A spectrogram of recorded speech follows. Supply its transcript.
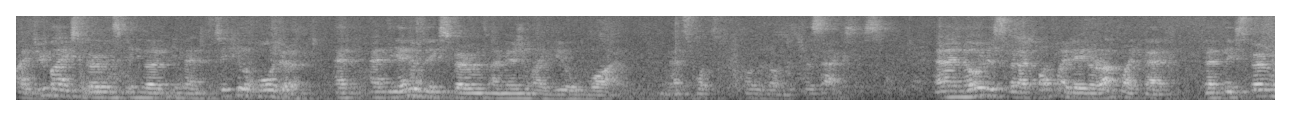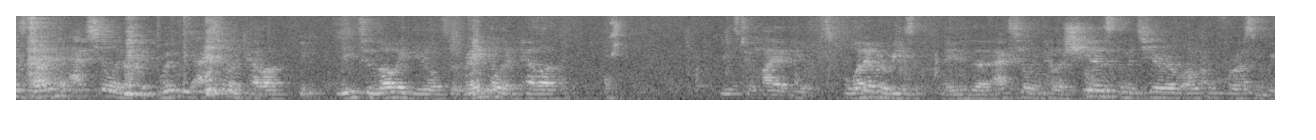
I do my experiments in, the, in that particular order, and at the end of the experiment, I measure my yield y. And that's what's plotted on this axis. And I notice that I plot my data up like that, that the experiments done the axial, with the axial impeller lead to lower yields. The radial impeller leads to higher yields, for whatever reason. Maybe the axial impeller shears the material open for us and we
